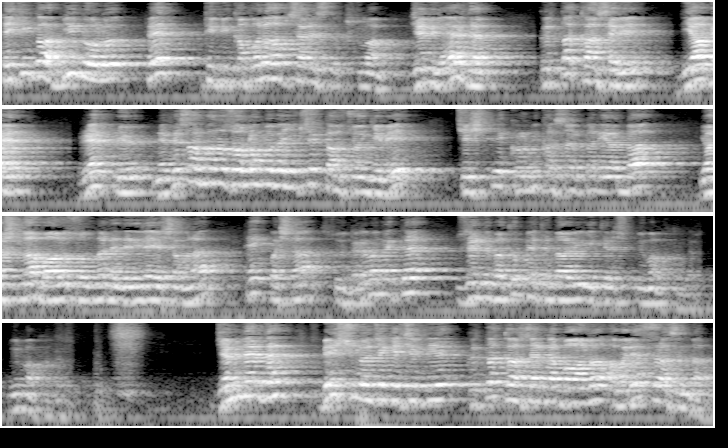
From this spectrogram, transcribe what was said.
Tekirdağ bir nolu F tipi kapalı hapishanesinde tutulan Cemil Erdem, gırtlak kanseri, diyabet, reflü, nefes almada zorlanma ve yüksek tansiyon gibi çeşitli kronik hastalıklar yanında yaşlılığa bağlı sorunlar nedeniyle yaşamına tek başına sürdürememekte, düzenli bakım ve tedavi ihtiyaç duymaktadır. duymaktadır. Cemil Erdem 5 yıl önce geçirdiği gırtlak kanserine bağlı ameliyat sırasında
